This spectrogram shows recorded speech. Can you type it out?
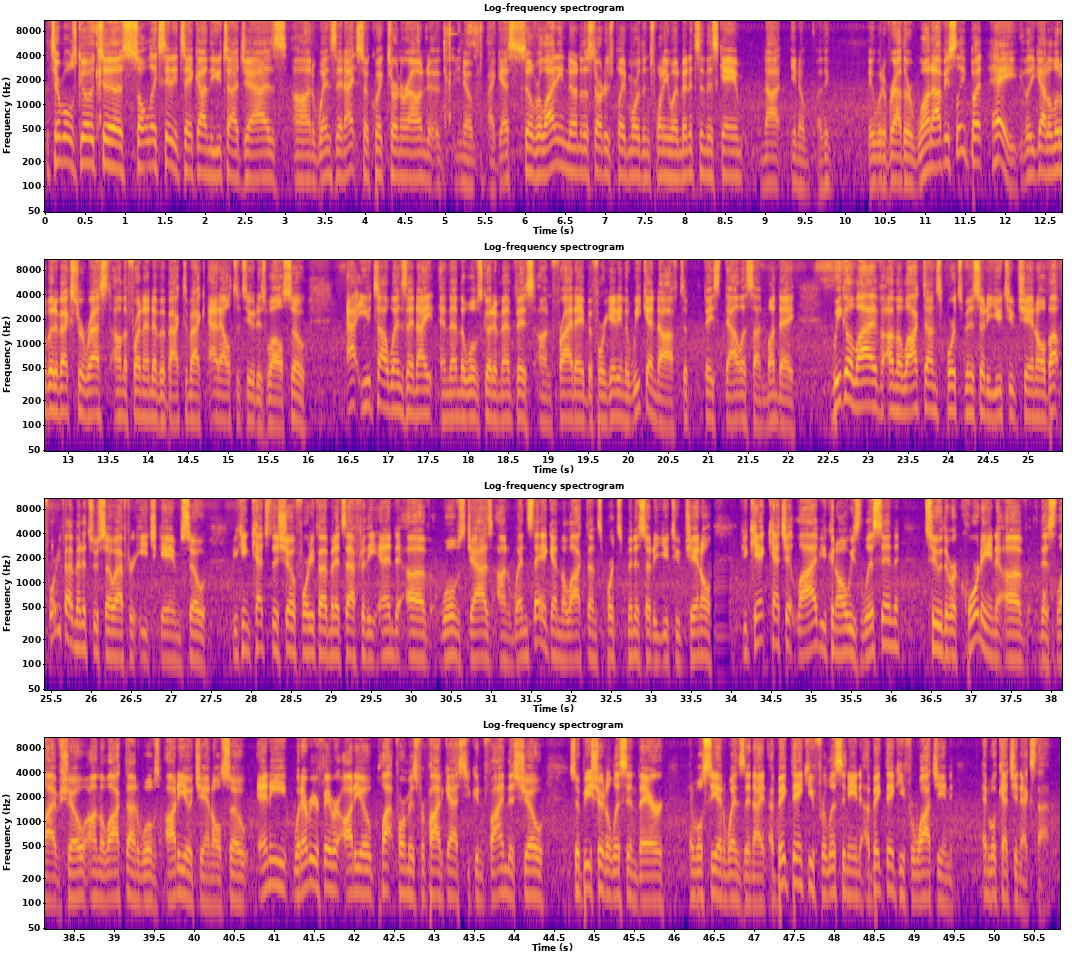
The Timberwolves go to Salt Lake City to take on the Utah Jazz on Wednesday night. So quick turnaround. Uh, you know, I guess silver lining. None of the starters played more than 21 minutes in this game. Not, you know, I think they would have rather won, obviously, but hey, you got a little bit of extra rest on the front end of a back to back at altitude as well. So at Utah Wednesday night, and then the Wolves go to Memphis on Friday before getting the weekend off to face Dallas on Monday. We go live on the Locked On Sports Minnesota YouTube channel about 45 minutes or so after each game. So you can catch the show 45 minutes after the end of Wolves Jazz on Wednesday. Again, the Locked On Sports Minnesota YouTube channel. If you can't catch it live, you can always listen to the recording of this live show on the Locked On Wolves audio channel. So any whatever your favorite audio platform is for podcasts, you can find this show. So be sure to listen there and we'll see you on Wednesday night. A big thank you for listening. A big thank you for watching, and we'll catch you next time.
